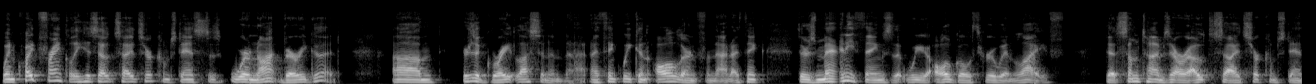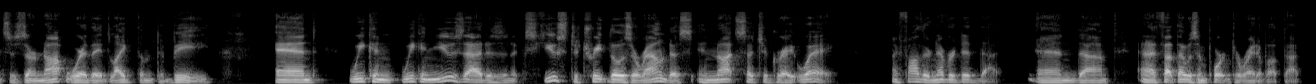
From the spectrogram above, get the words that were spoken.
when quite frankly his outside circumstances were not very good. Um, there's a great lesson in that. I think we can all learn from that. I think there's many things that we all go through in life that sometimes our outside circumstances are not where they'd like them to be. And we can we can use that as an excuse to treat those around us in not such a great way. My father never did that, and uh, and I thought that was important to write about that.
